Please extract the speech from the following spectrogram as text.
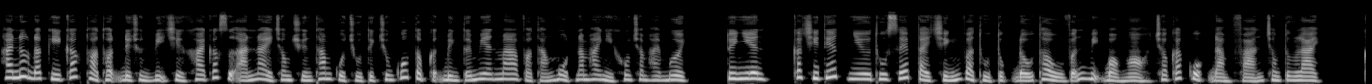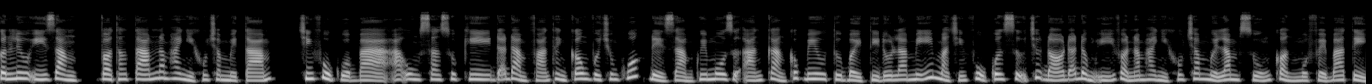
Hai nước đã ký các thỏa thuận để chuẩn bị triển khai các dự án này trong chuyến thăm của Chủ tịch Trung Quốc Tập Cận Bình tới Myanmar vào tháng 1 năm 2020. Tuy nhiên, các chi tiết như thu xếp tài chính và thủ tục đấu thầu vẫn bị bỏ ngỏ cho các cuộc đàm phán trong tương lai. Cần lưu ý rằng, vào tháng 8 năm 2018, chính phủ của bà Aung San Suu Kyi đã đàm phán thành công với Trung Quốc để giảm quy mô dự án cảng Cốc Biêu từ 7 tỷ đô la Mỹ mà chính phủ quân sự trước đó đã đồng ý vào năm 2015 xuống còn 1,3 tỷ.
